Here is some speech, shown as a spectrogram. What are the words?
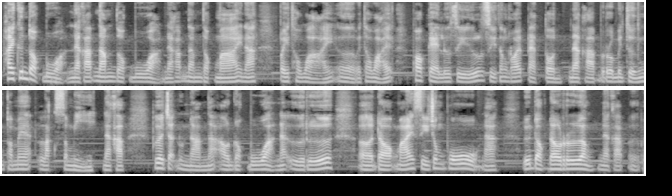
ไพ่ขึ้นดอกบัวนะครับนำดอกบัวนะครับนำดอกไม้นะไปถวายเออไปถวายพ่อแก่ฤาษีฤาษีทั้งร้อยแปดตนนะครับรวมไปถึงพระแม่ลักษมีนะครับเพื่อจะหนุนนำนะเอาดอกบัวนะเออหรือเออดอกไม้สีชมพูนะหรือดอกดาวเรืองนะครับเออไป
